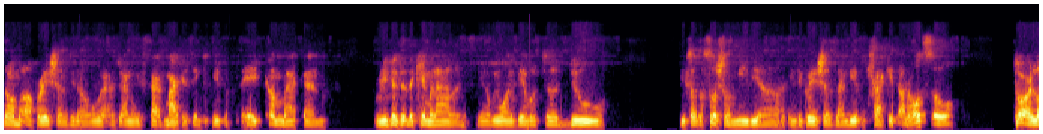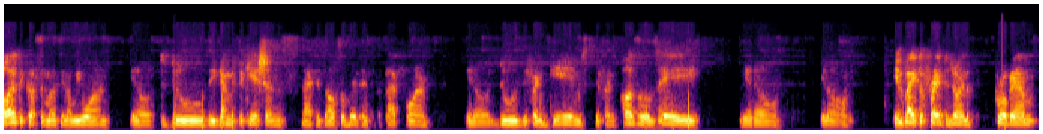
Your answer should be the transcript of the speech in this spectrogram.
normal operations, you know, and we start marketing to people, hey, come back and revisit the Cayman Islands. You know, we want to be able to do sort of social media integrations and be able to track it. And also to our loyalty customers, you know, we want, you know, to do the gamifications that is also built into the platform, you know, do different games, different puzzles. Hey, you know, you know, invite a friend to join the program,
